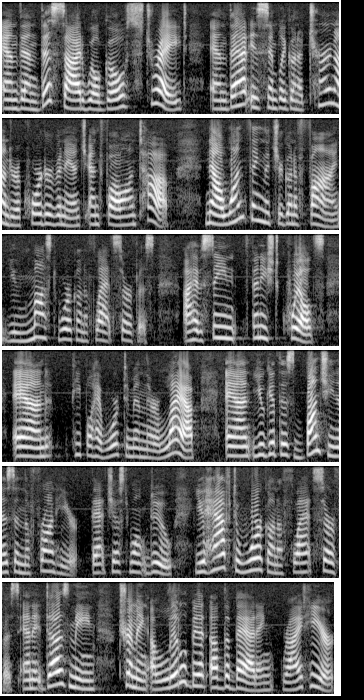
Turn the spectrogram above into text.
and then this side will go straight and that is simply going to turn under a quarter of an inch and fall on top. Now one thing that you're going to find, you must work on a flat surface. I have seen finished quilts and people have worked them in their lap and you get this bunchiness in the front here. That just won't do. You have to work on a flat surface and it does mean trimming a little bit of the batting right here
